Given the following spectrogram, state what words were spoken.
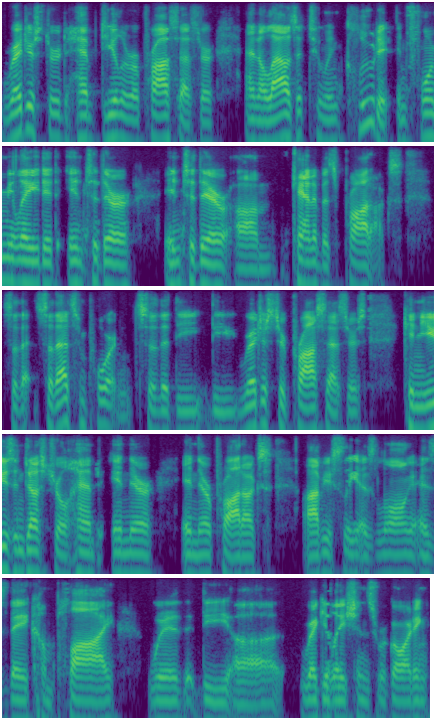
registered hemp dealer or processor and allows it to include it and formulate it into their into their um, cannabis products. So that so that's important so that the the registered processors can use industrial hemp in their in their products, obviously as long as they comply with the uh, regulations regarding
